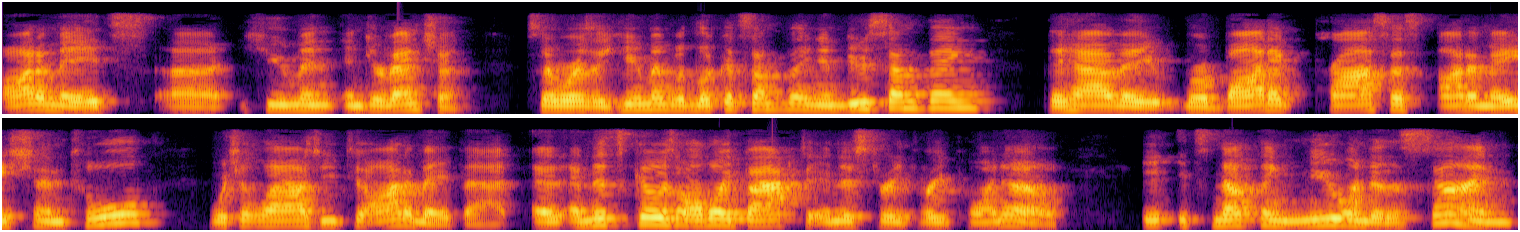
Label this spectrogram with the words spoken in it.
automates uh, human intervention. So whereas a human would look at something and do something, they have a robotic process automation tool which allows you to automate that. And, and this goes all the way back to Industry 3.0. It, it's nothing new under the sun,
